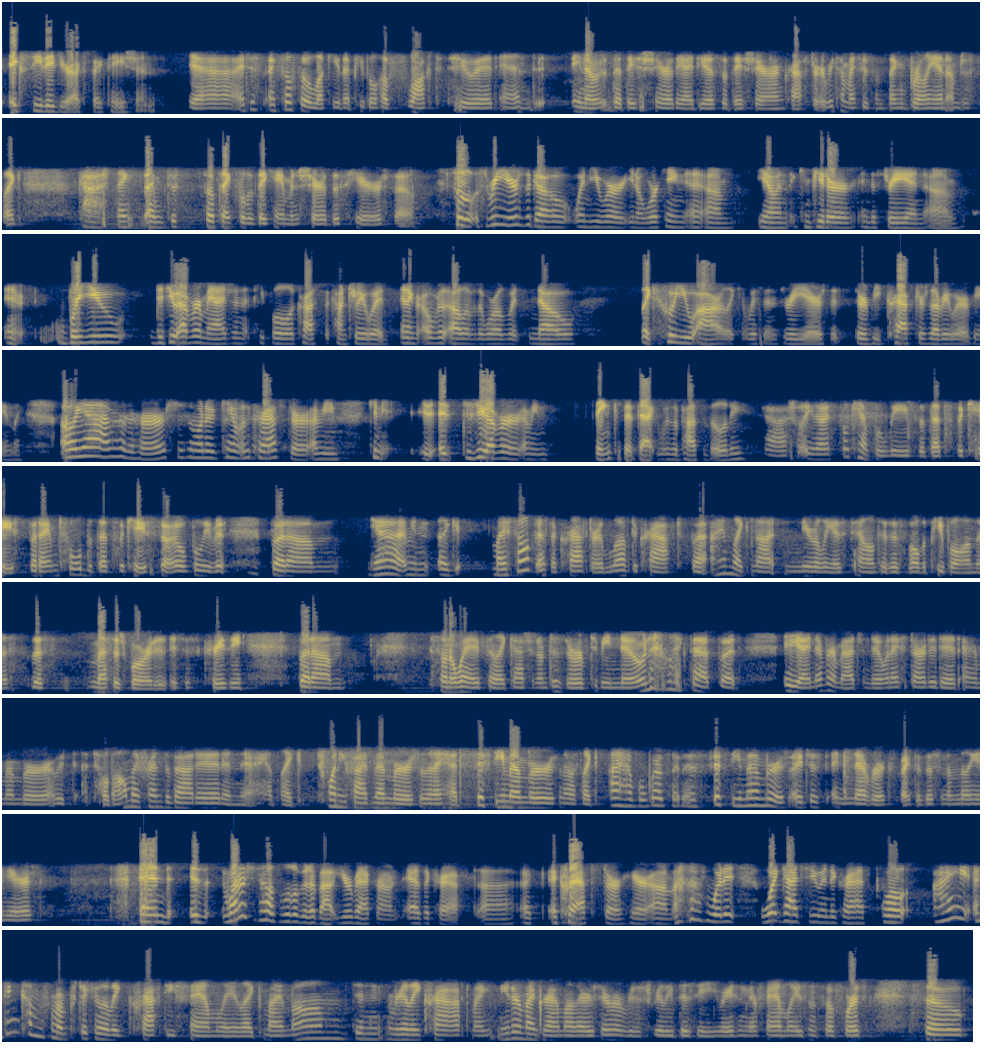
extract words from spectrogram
exceeded your expectations. Yeah, I just I feel so lucky that people have flocked to it and you know that they share the ideas that they share on Craftster. Every time I see something brilliant, I'm just like, gosh, thank I'm just so thankful that they came and shared this here. So So three years ago, when you were you know working uh, um, you know in the computer industry, and um, uh, were you did you ever imagine that people across the country would and over all over the world would know like who you are like within three years? That there'd be crafters everywhere being like oh yeah i've heard of her. She's the one who came up with Craftster. I mean can it, it, did you ever i mean think that that was a possibility? Gosh, you know, I still can't believe that that's the case, but I'm told that that's the case, so I'll believe it. But um yeah, I mean, like myself as a crafter, I love to craft, but I'm like not nearly as talented as all the people on this this message board. It, it's just crazy. But um so in a way I feel like gosh, I don't deserve to be known like that, but yeah, I never imagined it. When I started it, I remember I, would, I told all my friends about it, and I had like 25 members, and then I had 50 members, and I was like, I have a website that has 50 members. I just, I never expected this in a million years. And is why don't you tell us a little bit about your background as a craft uh, a, a craft star here um what it what got you into craft Well, I I didn't come from a particularly crafty family. Like my mom didn't really craft. My neither of my grandmothers. They were just really busy raising their families and so forth. So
